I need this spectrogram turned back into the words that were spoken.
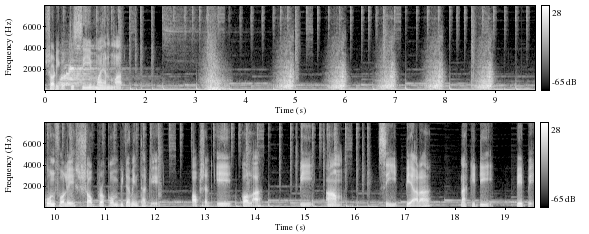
সঠিক হচ্ছে সি, মায়ানমার। কোন ফলে সব রকম ভিটামিন থাকে? অপশান এ, কলা, বি, আম, সি, পেয়ারা, নাকি ডি, পেঁপে?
